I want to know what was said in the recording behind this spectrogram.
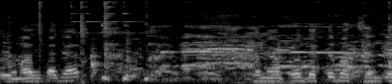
এই মাছ বাজার। এখানে আপনারা দেখতে পাচ্ছেন যে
